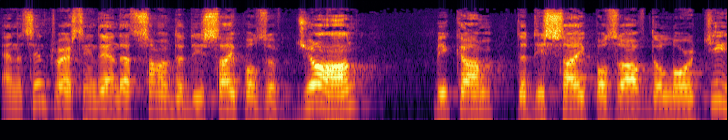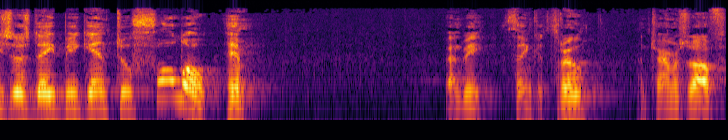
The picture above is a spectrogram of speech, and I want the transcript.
And it's interesting then that some of the disciples of John become the disciples of the Lord Jesus, they begin to follow him. When we think it through in terms of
